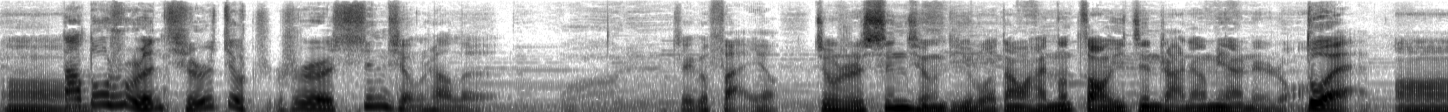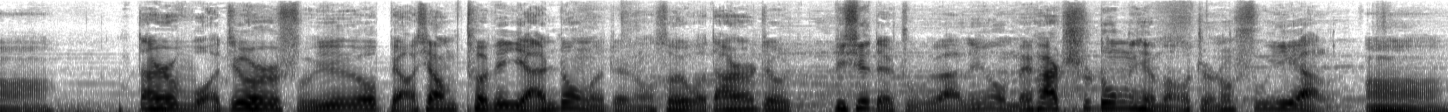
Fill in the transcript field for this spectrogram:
哦，大多数人其实就只是心情上的这个反应。就是心情低落，但我还能造一斤炸酱面这种。对，哦，但是我就是属于有表象特别严重的这种，所以我当时就必须得住院了，因为我没法吃东西嘛，我只能输液了。哦，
